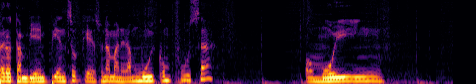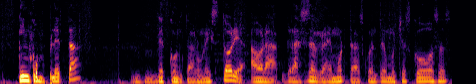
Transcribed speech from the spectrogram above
pero también pienso que es una manera muy confusa o muy incompleta de contar una historia. Ahora, gracias al Grimoire te das cuenta de muchas cosas.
